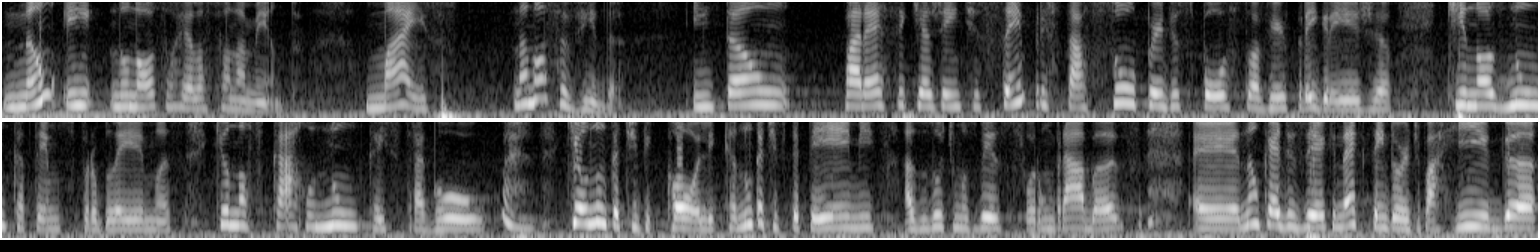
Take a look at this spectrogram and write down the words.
não em, no nosso relacionamento, mas na nossa vida. Então, parece que a gente sempre está super disposto a vir para a igreja, que nós nunca temos problemas, que o nosso carro nunca estragou, que eu nunca tive cólica, nunca tive TPM, as últimos meses foram brabas, é, não quer dizer que, né, que tem dor de barriga,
